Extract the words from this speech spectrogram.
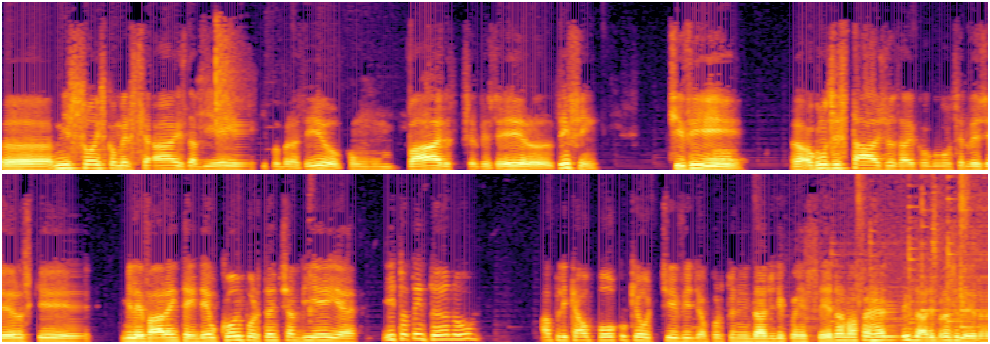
uh, missões comerciais da BA aqui para o Brasil, com vários cervejeiros, enfim. Tive oh. alguns estágios aí com alguns cervejeiros que me levaram a entender o quão importante a BA é. E estou tentando aplicar o pouco que eu tive de oportunidade de conhecer na nossa realidade brasileira.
